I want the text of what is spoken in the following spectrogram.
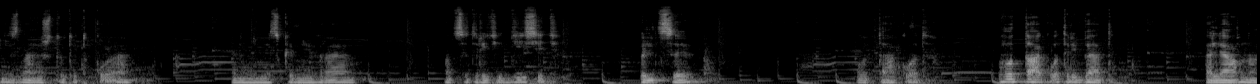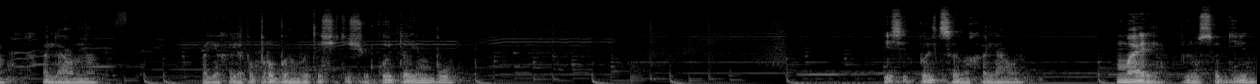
Не знаю, что это такое. Я на немецком не играю. Вот смотрите, 10 пыльцы. Вот так вот. Вот так вот, ребят. Халявно, халявно. Поехали, попробуем вытащить еще какую-то имбу. 10 пыльцы на халяву. Мэри плюс один.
